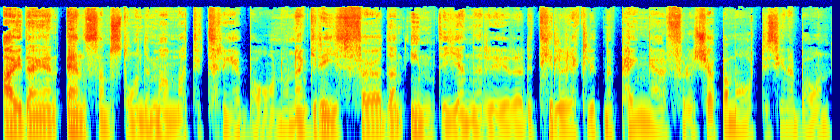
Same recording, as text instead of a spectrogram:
Aida är en ensamstående mamma till tre barn och när grisfödan inte genererade tillräckligt med pengar för att köpa mat till sina barn,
